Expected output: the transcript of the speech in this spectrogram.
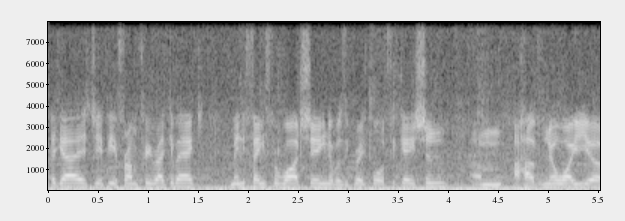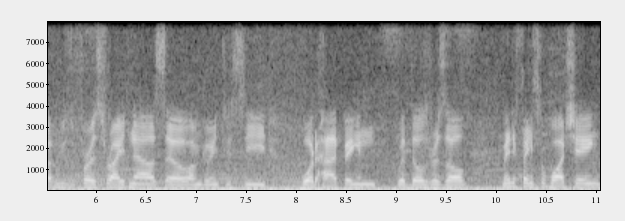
Hey guys, JP from Free Ride Quebec. Many thanks for watching. That was a great qualification. Um, I have no idea who's the first right now, so I'm going to see what happened with those results. Many thanks for watching.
